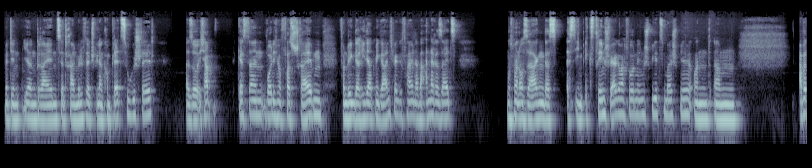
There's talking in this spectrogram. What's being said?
mit den ihren drei zentralen Mittelfeldspielern komplett zugestellt. Also ich habe gestern wollte ich noch fast schreiben, von wegen Darida hat mir gar nicht mehr gefallen, aber andererseits muss man auch sagen, dass es ihm extrem schwer gemacht wurde im Spiel zum Beispiel und ähm, aber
